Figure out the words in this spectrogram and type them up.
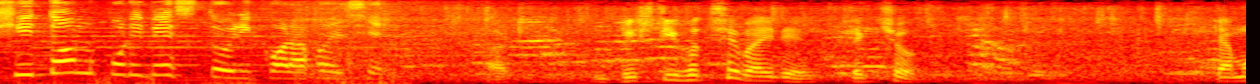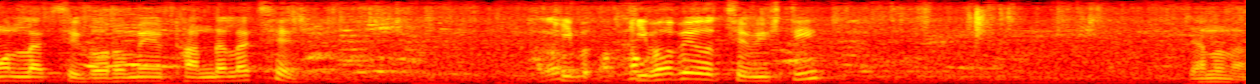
শীতল পরিবেশ তৈরি করা হয়েছে। বৃষ্টি হচ্ছে বাইরে দেখছ? কেমন লাগছে? গরমে ঠান্ডা লাগছে? কি- কীভাবে হচ্ছে বৃষ্টি? জানো না।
